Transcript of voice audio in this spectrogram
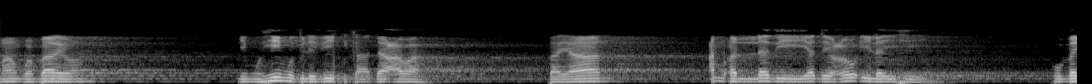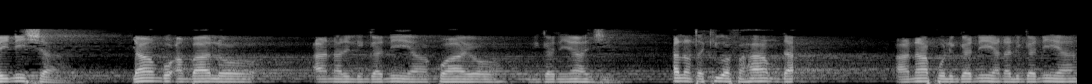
mambo ambayo ni muhimu vile vile katika da'wa bayan alladhi yad'u ilayhi kubainisha jambo ambalo analilingania kwayo mlinganiaji. Anatakiwa fahamu anapolingania analingania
